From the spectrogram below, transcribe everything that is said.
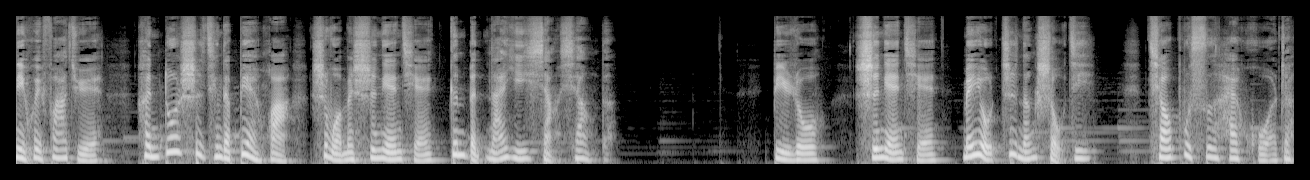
你会发觉很多事情的变化是我们十年前根本难以想象的。比如，十年前没有智能手机，乔布斯还活着，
